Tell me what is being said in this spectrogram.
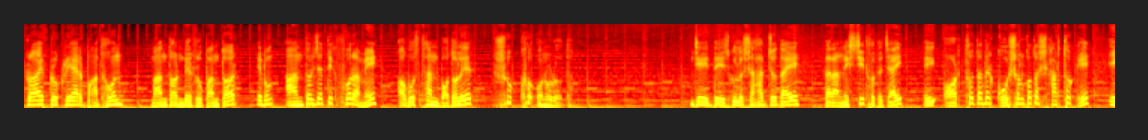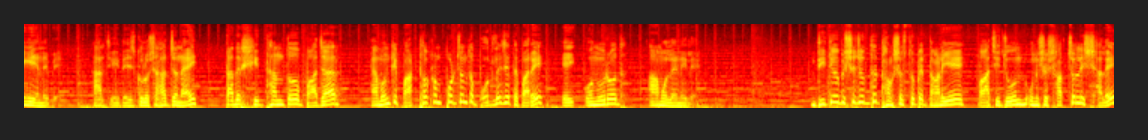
ক্রয় প্রক্রিয়ার বাঁধন, মানদণ্ডের রূপান্তর এবং আন্তর্জাতিক ফোরামে অবস্থান বদলের সূক্ষ্ম অনুরোধ। যে দেশগুলো সাহায্য দেয়, তারা নিশ্চিত হতে চায় এই অর্থ তাদের কৌশলগত স্বার্থকে এগিয়ে নেবে। আর যেই দেশগুলো সাহায্য নেয়, তাদের সিদ্ধান্ত, বাজার, এমনকি পাঠ্যক্রম পর্যন্ত বদলে যেতে পারে এই অনুরোধ আমলে নিলে। দ্বিতীয় বিশ্বযুদ্ধের ধ্বংসস্তূপে দাঁড়িয়ে পাঁচই জুন উনিশশো সাতচল্লিশ সালে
